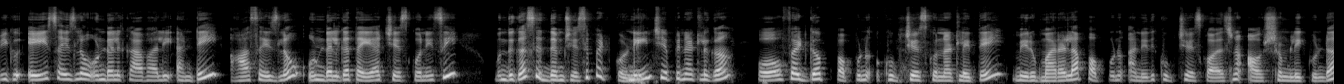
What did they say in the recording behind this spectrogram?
మీకు ఏ సైజులో ఉండలు కావాలి అంటే ఆ సైజులో ఉండలుగా తయారు చేసుకొనేసి ముందుగా సిద్ధం చేసి పెట్టుకోండి. నేను చెప్పినట్లుగా పర్ఫెక్ట్గా పప్పును కుక్ చేసుకున్నట్లయితే మీరు మరలా పప్పును అనేది కుక్ చేసుకోవాల్సిన అవసరం లేకుండా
